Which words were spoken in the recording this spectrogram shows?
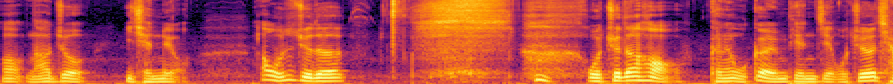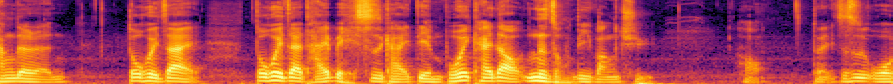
哦，然后就一千六，啊，我就觉得，我觉得哈，可能我个人偏见，我觉得强的人都会在都会在台北市开店，不会开到那种地方去。对，这是我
